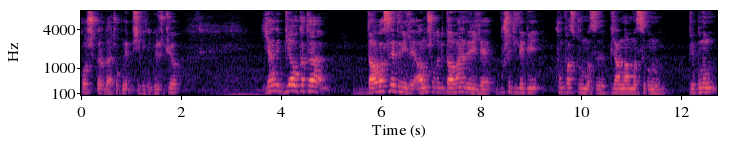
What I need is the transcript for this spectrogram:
koştukları da çok net bir şekilde gözüküyor. Yani bir avukata davası nedeniyle, almış olduğu bir dava nedeniyle bu şekilde bir kumpas kurulması, planlanması bunun ve bunun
